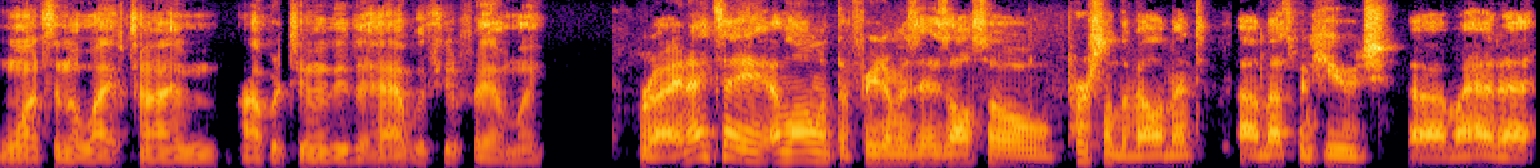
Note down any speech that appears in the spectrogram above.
once in a lifetime opportunity to have with your family. Right, and I'd say along with the freedom is, is also personal development. Um, that's been huge. Um, I had a,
